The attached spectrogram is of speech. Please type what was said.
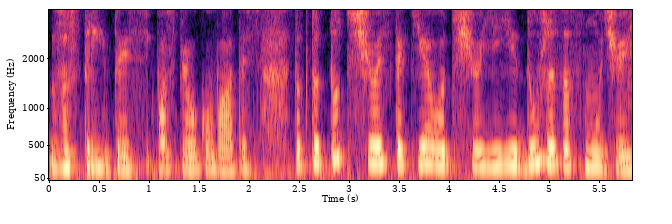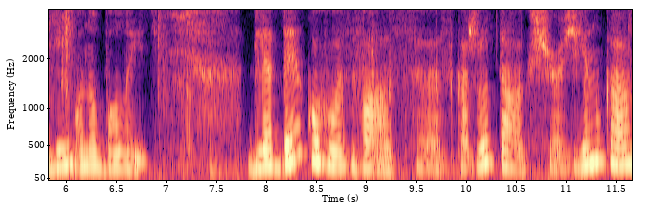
зустрітись, поспілкуватись. Тобто тут щось таке, от, що її дуже засмучує, їй воно болить. Для декого з вас е, скажу так, що жінка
